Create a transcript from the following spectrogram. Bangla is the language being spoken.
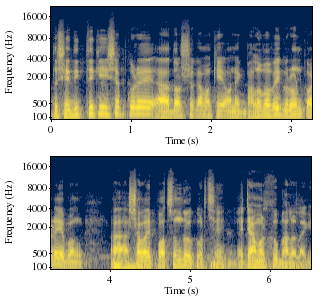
তো সেদিক থেকে হিসাব করে দর্শক আমাকে অনেক ভালোভাবেই গ্রহণ করে এবং সবাই পছন্দও করছে। এটা আমার খুব ভালো লাগে।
